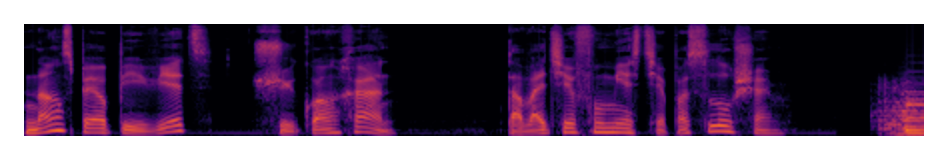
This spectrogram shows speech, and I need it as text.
Нам спел певец Ши Гуанхан. Давайте вместе послушаем. 还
